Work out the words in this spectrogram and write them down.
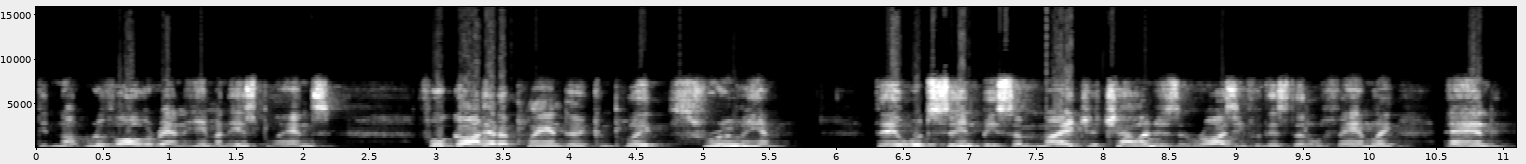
did not revolve around him and his plans, for God had a plan to complete through him. There would soon be some major challenges arising for this little family and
